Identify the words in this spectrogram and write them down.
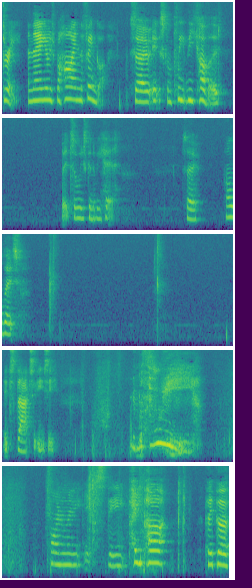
three, and there goes behind the finger. So it's completely covered, but it's always going to be here. So hold it. It's that easy. Number three. Finally, it's the paper paper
